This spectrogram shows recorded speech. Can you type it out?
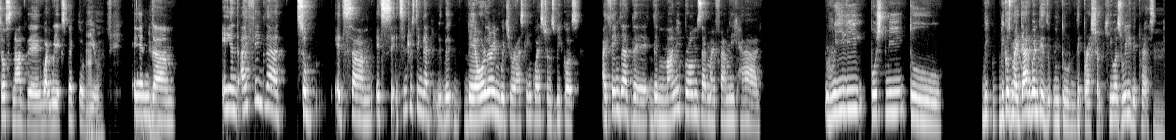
just not the what we expect of you Uh-huh. and Yeah. um, and i think that so it's um it's it's interesting that the, the order in which you're asking questions because i think that the the money problems that my family had really pushed me to because my dad went into depression. He was really depressed. Mm.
